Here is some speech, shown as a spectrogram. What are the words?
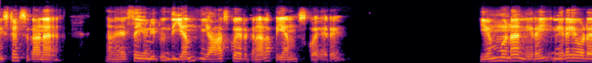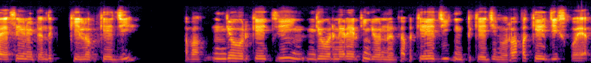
டிஸ்டன்ஸுக்கான எஸ்ஐ யூனிட் வந்து எம் இங்கே ஆர் ஸ்கொயர் இருக்கனால அப்போ எம் ஸ்கொயரு எம்முனா நிறை நிறையோட எஸ்ஐ யூனிட் வந்து கிலோ கேஜி அப்போ இங்கே ஒரு கேஜி இங்கே ஒரு நிறை இருக்குது இங்கே ஒன்று இருக்குது அப்போ கேஜி இன்ட்டு கேஜின்னு வரும். அப்போ கேஜி ஸ்கொயர்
